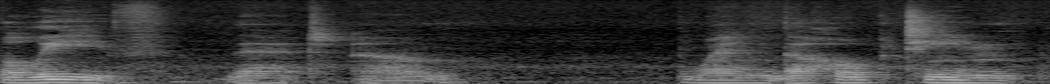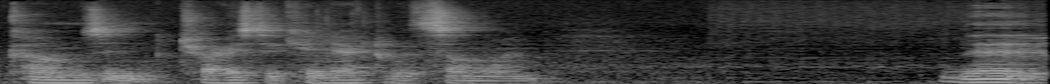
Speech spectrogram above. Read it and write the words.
believe that um, when the Hope team comes and tries to connect with someone, that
